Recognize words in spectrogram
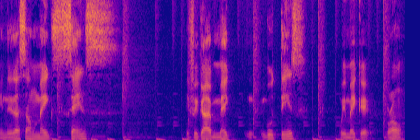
and it doesn't make sense if we God make good things, we make it wrong.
